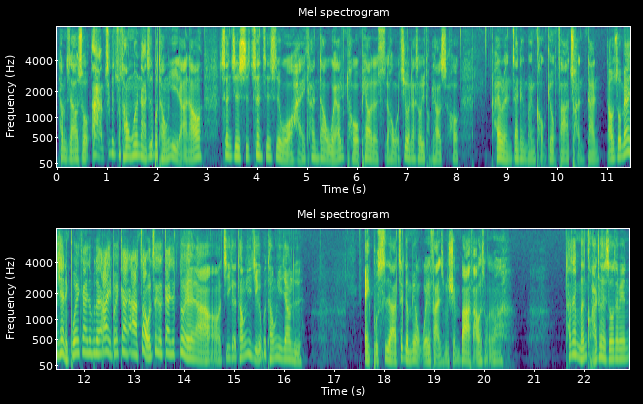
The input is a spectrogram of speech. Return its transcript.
他们只要说啊，这个就同婚啦，就是不同意啦。然后甚至是甚至是我还看到我要去投票的时候，我记得我那时候去投票的时候，还有人在那个门口给我发传单，然后说没关系，你不会盖对不对？啊，你不会盖啊，照我这个盖就对了啦。哦，几个同意，几个不同意这样子。哎，不是啊，这个没有违反什么选罢法或什么的吗？他在门口排队的时候，这边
